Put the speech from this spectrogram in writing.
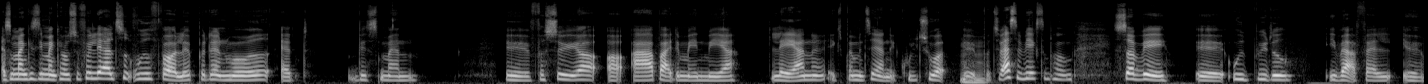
Altså man kan sige, man kan jo selvfølgelig altid udfolde på den måde, at hvis man øh, forsøger at arbejde med en mere lærende, eksperimenterende kultur øh, mm-hmm. på tværs af virksomheden, så vil øh, udbyttet i hvert fald øh,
